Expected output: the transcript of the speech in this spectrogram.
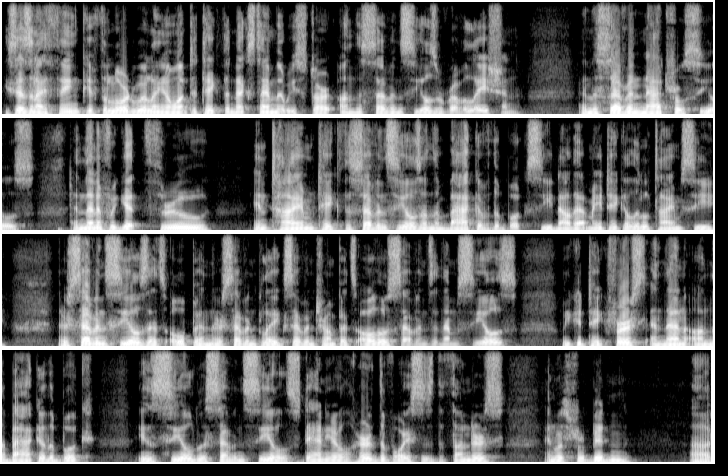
He says, And I think, if the Lord willing, I want to take the next time that we start on the seven seals of Revelation and the seven natural seals. And then if we get through in time take the seven seals on the back of the book. See, now that may take a little time. See, there's seven seals that's open. There's seven plagues, seven trumpets, all those sevens and them seals we could take first. And then on the back of the book is sealed with seven seals. Daniel heard the voices, the thunders, and was forbidden uh,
